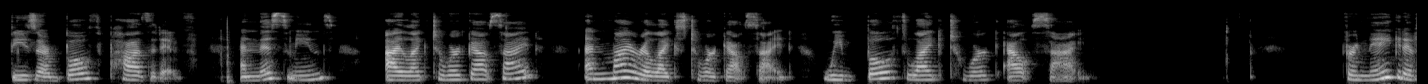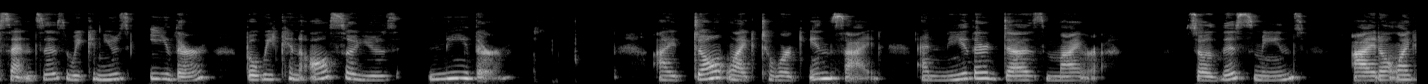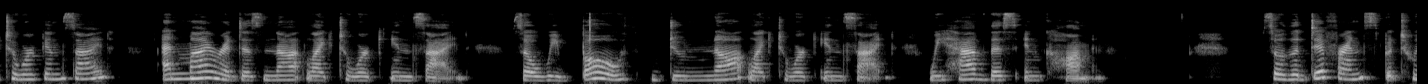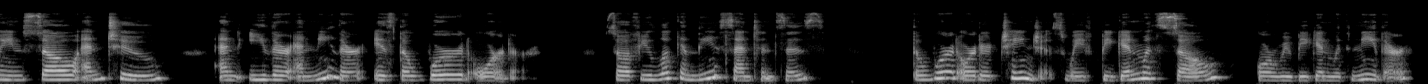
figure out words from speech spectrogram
These are both positive, and this means I like to work outside, and Myra likes to work outside. We both like to work outside. For negative sentences, we can use either, but we can also use neither. I don't like to work inside, and neither does Myra. So this means I don't like to work inside, and Myra does not like to work inside. So we both do not like to work inside we have this in common. So the difference between so and too and either and neither is the word order. So if you look in these sentences, the word order changes. We begin with so, or we begin with neither,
